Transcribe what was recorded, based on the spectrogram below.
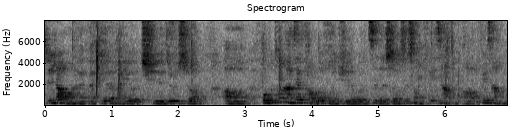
其实让我还蛮觉得蛮有趣的，就是说呃，我们通常在讨论文学的文字的时候，是从非常呃非常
